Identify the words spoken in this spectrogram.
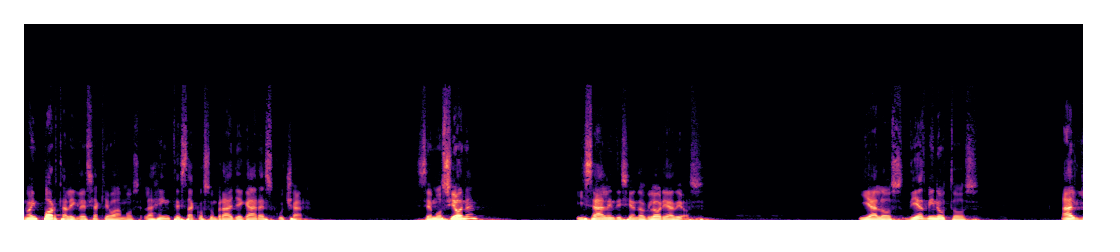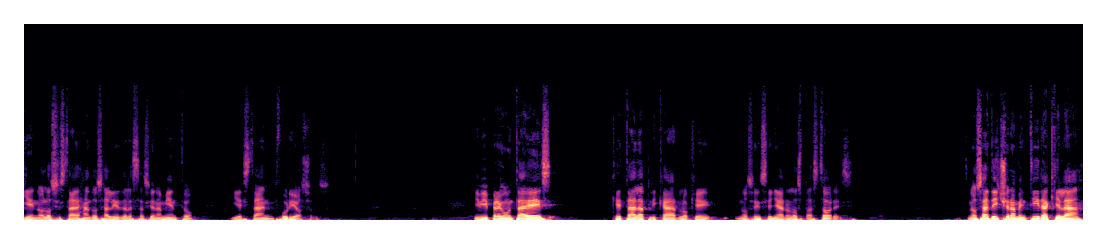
No importa la iglesia que vamos, la gente está acostumbrada a llegar a escuchar. Se emocionan y salen diciendo gloria a Dios. Y a los 10 minutos alguien no los está dejando salir del estacionamiento y están furiosos. Y mi pregunta es, ¿qué tal aplicar lo que nos enseñaron los pastores? Nos han dicho una mentira que la,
